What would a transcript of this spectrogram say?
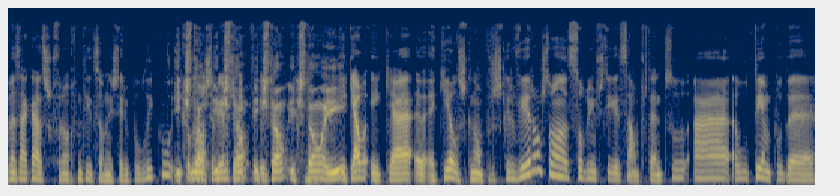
mas há casos que foram remetidos ao Ministério Público e, e como estão, nós sabemos... E que estão, e, que estão, e que estão aí... E que, há, e que há eh, aqueles que não prescreveram estão sob investigação. Portanto, há o tempo da,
